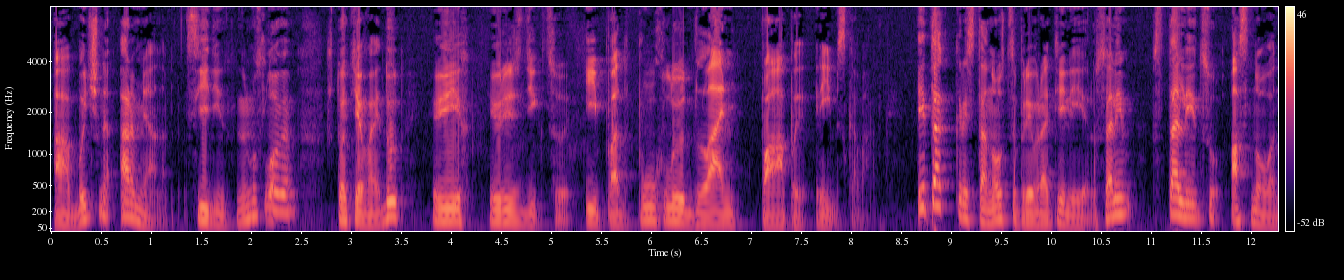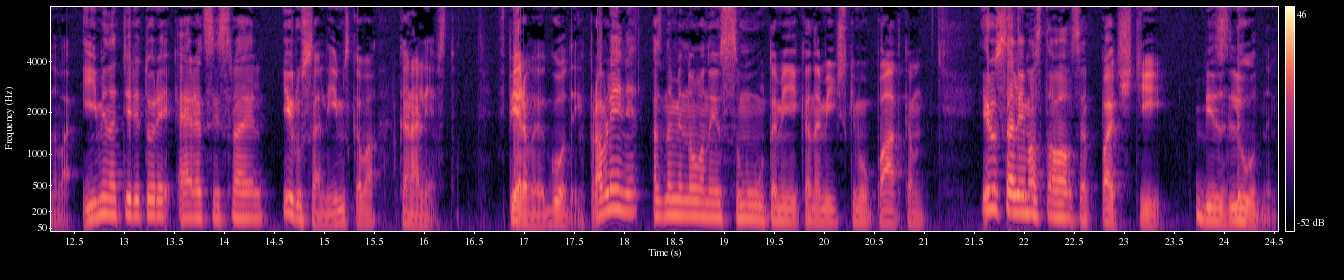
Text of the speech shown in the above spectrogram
а обычно армянам, с единственным условием, что те войдут в их юрисдикцию и под пухлую длань Папы Римского. Итак, крестоносцы превратили Иерусалим в столицу основанного именно территории Эрец-Исраэль Иерусалимского королевства. В первые годы их правления, ознаменованные смутами и экономическим упадком, Иерусалим оставался почти безлюдным,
